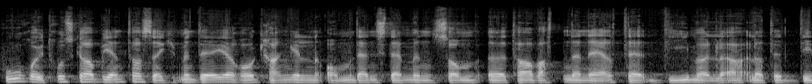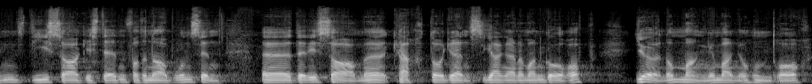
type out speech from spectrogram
Hor og utroskap gjentar seg, men det gjør òg krangelen om den stemmen som eh, tar vannet ned til de møller, eller til din, de sak istedenfor til naboen sin. Eh, det er de samme karter og grensegangene man går opp gjennom mange, mange hundre år.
